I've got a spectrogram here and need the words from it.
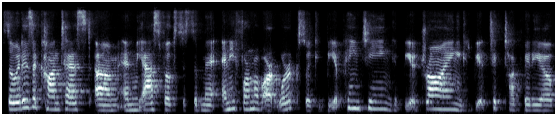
So it is a contest, um, and we ask folks to submit any form of artwork. So it could be a painting, it could be a drawing, it could be a TikTok video.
